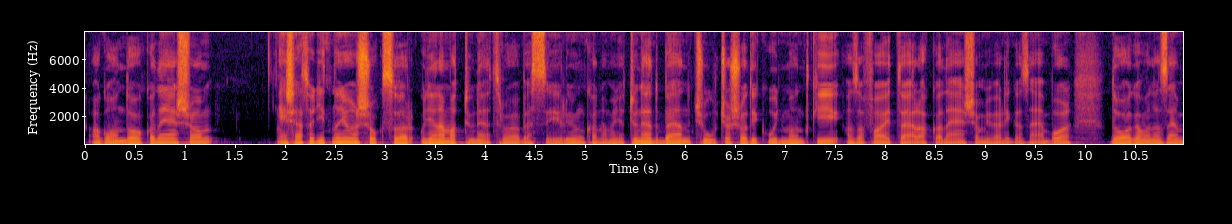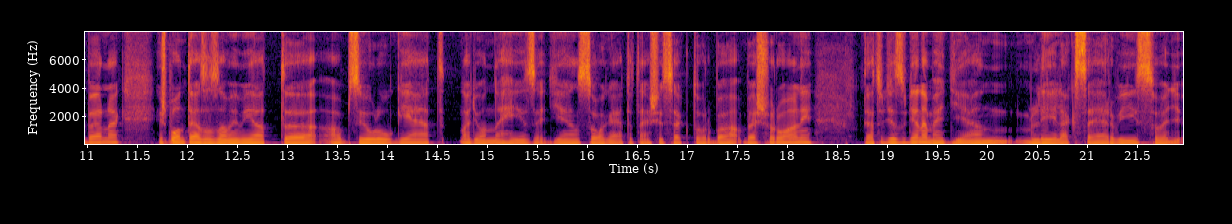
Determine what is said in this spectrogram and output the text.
a gondolkodásom. És hát, hogy itt nagyon sokszor ugye nem a tünetről beszélünk, hanem hogy a tünetben csúcsosodik úgymond ki az a fajta elakadás, amivel igazából dolga van az embernek. És pont ez az, ami miatt a pszichológiát nagyon nehéz egy ilyen szolgáltatási szektorba besorolni, tehát, hogy ez ugye nem egy ilyen lélekszervíz, hogy,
